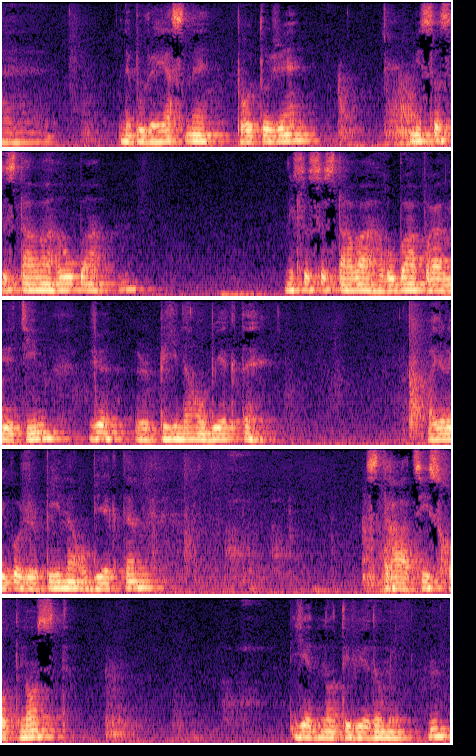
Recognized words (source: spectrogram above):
eh, nebude jasné, protože mysl se stává hrubá. Hm? Mysl se stává hrubá právě tím, že lpí na objektech. A jelikož lpí na objektem, ztrácí schopnost jednoty vědomí. Hm?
